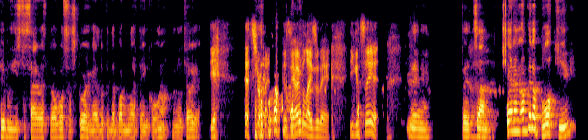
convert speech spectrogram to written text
people used to say to us, "Oh, what's the score?" And go look in the bottom left hand corner, and it'll tell you. Yeah, that's right. Because the overlays are there. You can see it. Yeah. But um, Shannon, I'm going to block you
